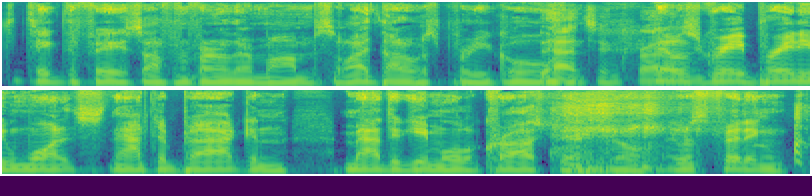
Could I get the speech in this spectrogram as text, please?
to take the face off in front of their mom. So I thought it was pretty cool. That's And incredible. It was great. Brady won it, snapped it back, and Matthew gave him a little cross check. So it was fitting.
